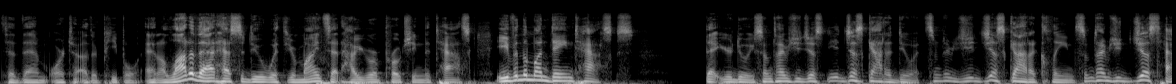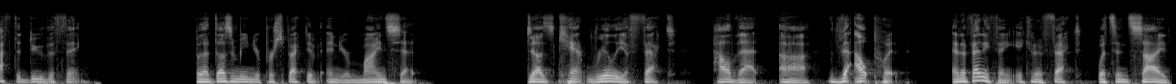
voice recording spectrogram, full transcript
to them or to other people. And a lot of that has to do with your mindset, how you're approaching the task, even the mundane tasks that you're doing. Sometimes you just you just got to do it. Sometimes you just got to clean. Sometimes you just have to do the thing. But that doesn't mean your perspective and your mindset does can't really affect how that uh, the output. And if anything it can affect what's inside.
